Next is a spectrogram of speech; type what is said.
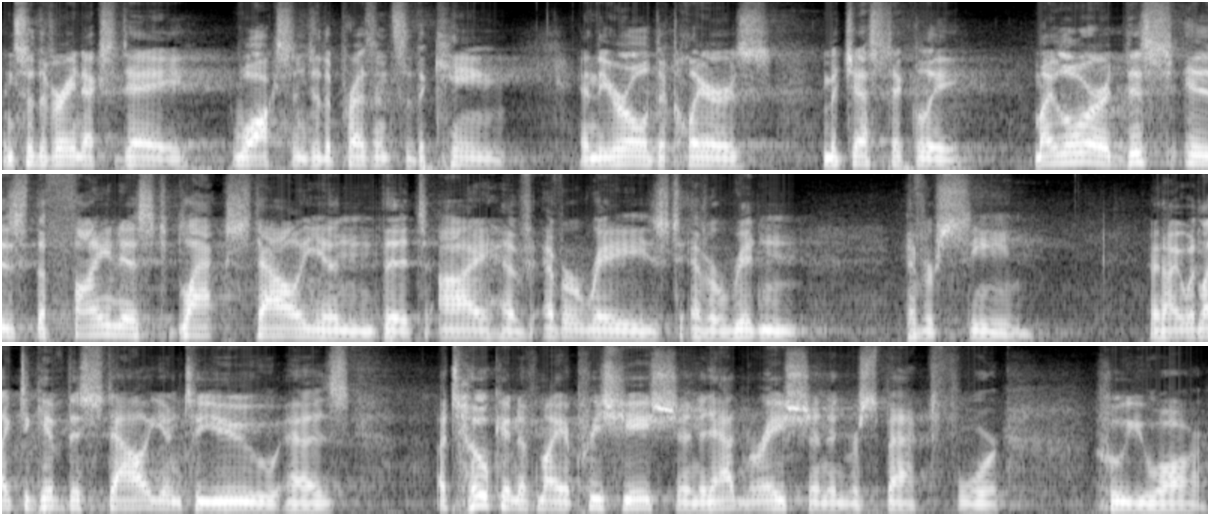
And so the very next day, walks into the presence of the king, and the earl declares majestically, My lord, this is the finest black stallion that I have ever raised, ever ridden, ever seen. And I would like to give this stallion to you as a token of my appreciation and admiration and respect for who you are.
